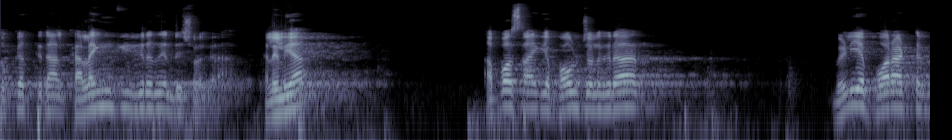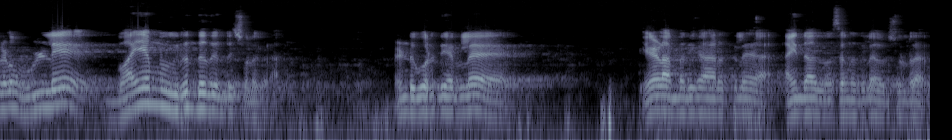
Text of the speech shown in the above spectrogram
துக்கத்தினால் கலங்குகிறது என்று சொல்கிறார். அல்லையா அப்போஸ் இங்கே பவுல் சொல்லுகிறார் வெளியே போராட்டங்களும் உள்ளே பயமும் இருந்தது என்று சொல்கிறார் ரெண்டு குருதியரில் ஏழாம் அதிகாரத்தில் ஐந்தாவது வசனத்தில் அவர் சொல்கிறார்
